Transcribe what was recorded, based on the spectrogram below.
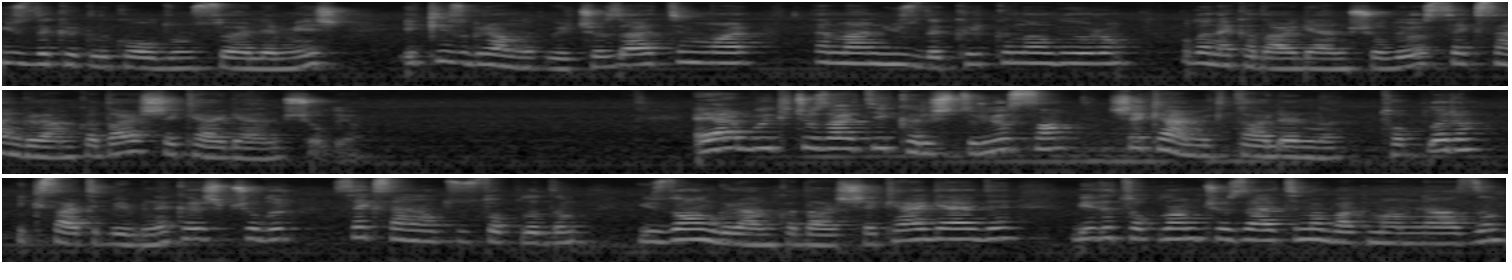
%40'lık olduğunu söylemiş. 200 gramlık bir çözeltim var. Hemen %40'ını alıyorum. Bu da ne kadar gelmiş oluyor? 80 gram kadar şeker gelmiş oluyor. Eğer bu iki çözeltiyi karıştırıyorsam şeker miktarlarını toplarım. İkisi artık birbirine karışmış olur. 80 30 topladım. 110 gram kadar şeker geldi. Bir de toplam çözeltime bakmam lazım.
